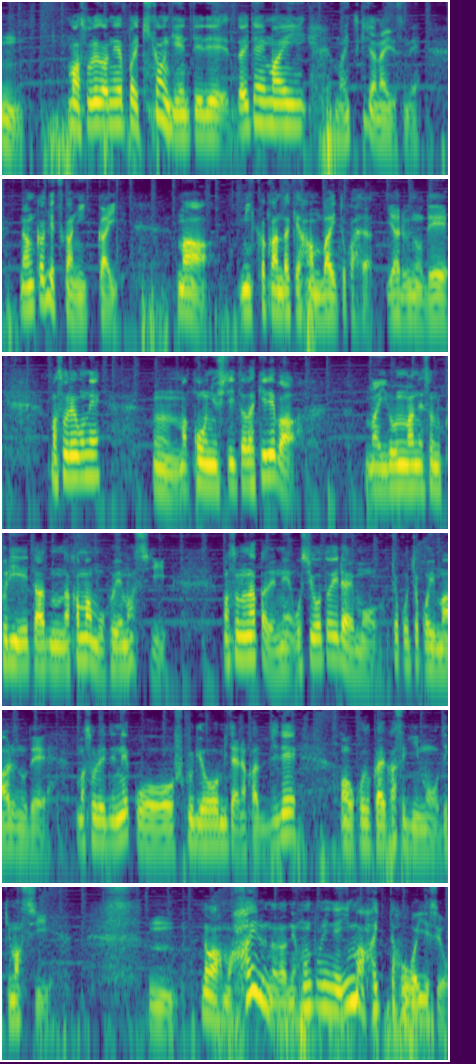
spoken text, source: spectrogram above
うん、まあそれがねやっぱり期間限定で大体毎毎月じゃないですね何ヶ月かに1回まあ3日間だけ販売とかやるので、まあ、それをね、うんまあ、購入していただければ、まあ、いろんなねそのクリエイターの仲間も増えますし、まあ、その中でねお仕事依頼もちょこちょこ今あるので、まあ、それでねこう副業みたいな感じで、まあ、お小遣い稼ぎもできますし、うん、だからまあ入るならね本当にね今入った方がいいですよ。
